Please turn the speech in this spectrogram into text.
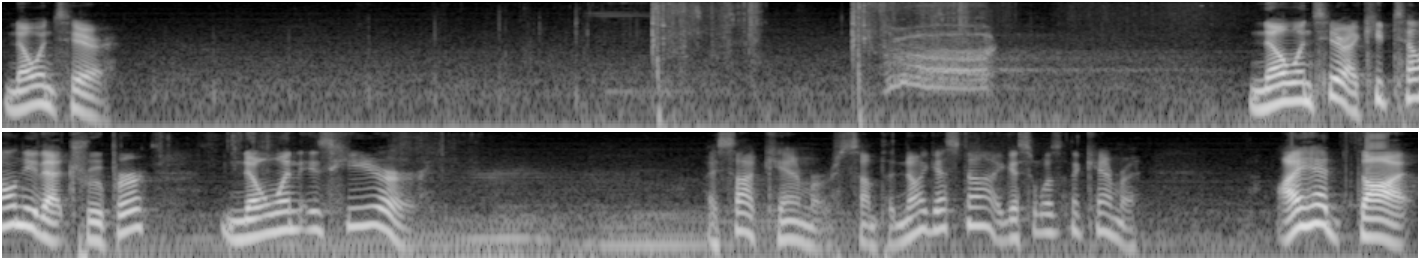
No one's here. No one's here. I keep telling you that, trooper. No one is here. I saw a camera or something. No, I guess not. I guess it wasn't a camera. I had thought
